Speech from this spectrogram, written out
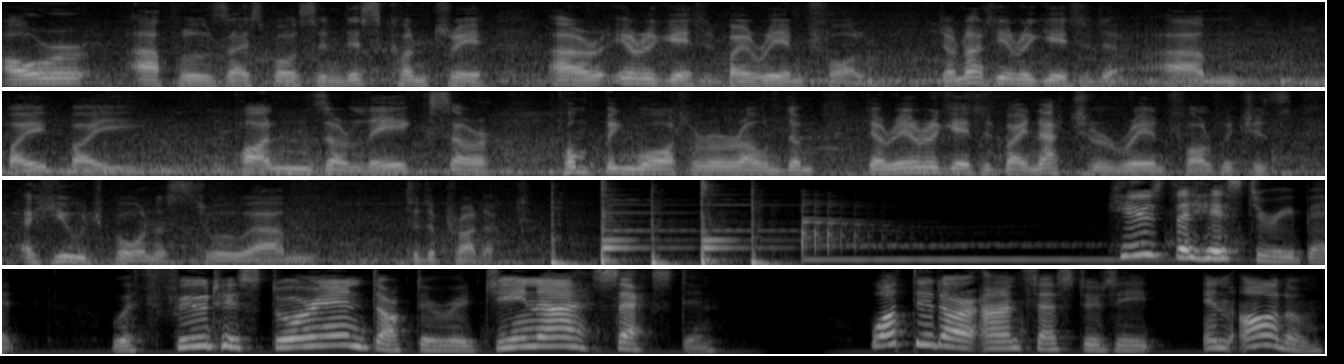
our apples, I suppose, in this country are irrigated by rainfall. They're not irrigated um, by, by ponds or lakes or pumping water around them. They're irrigated by natural rainfall, which is a huge bonus to, um, to the product. Here's the history bit with food historian Dr. Regina Sexton. What did our ancestors eat in autumn?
